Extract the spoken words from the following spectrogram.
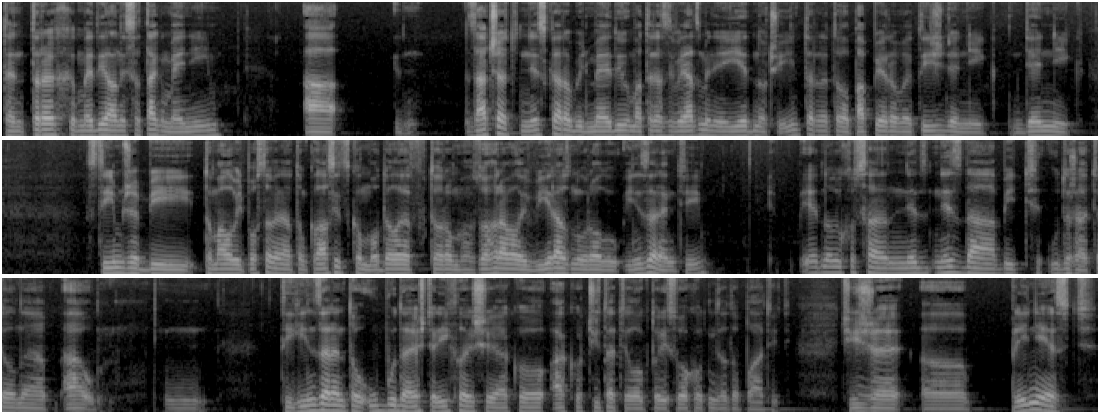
ten trh mediálny sa tak mení a začať dneska robiť médium a teraz viac menej jedno, či internetové, papierové, týždenník, denník, s tým, že by to malo byť postavené na tom klasickom modele, v ktorom zohrávali výraznú rolu inzerenti, jednoducho sa ne, nezdá byť udržateľné a, a tých inzerentov ubúda ešte rýchlejšie ako, ako čitateľov, ktorí sú ochotní za to platiť. Čiže e, priniesť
